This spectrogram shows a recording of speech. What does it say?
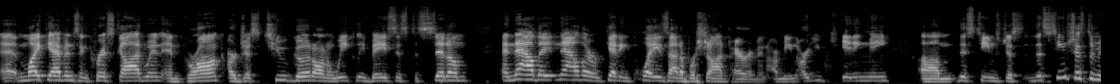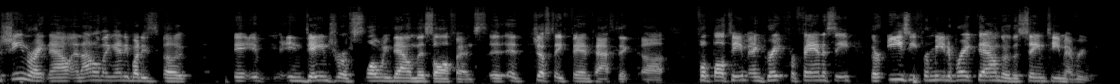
Uh, Mike Evans and Chris Godwin and Gronk are just too good on a weekly basis to sit them. And now they now they're getting plays out of Breshad Perriman. I mean, are you kidding me? Um, this team's just this team's just a machine right now, and I don't think anybody's uh, in danger of slowing down this offense. It's just a fantastic uh, football team and great for fantasy. They're easy for me to break down. They're the same team every week.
